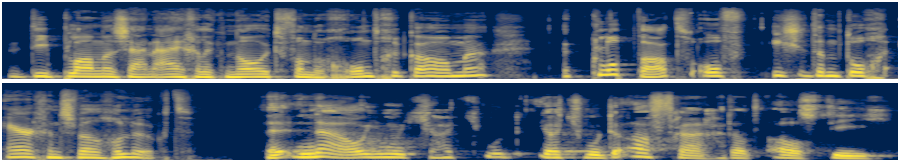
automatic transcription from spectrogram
die plannen zijn eigenlijk nooit van de grond gekomen. Klopt dat of is het hem toch ergens wel gelukt? Uh, nou, je, moet, je, had, je, moet, je had je moeten afvragen dat als die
